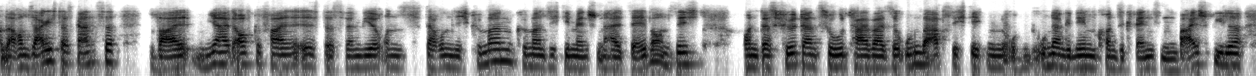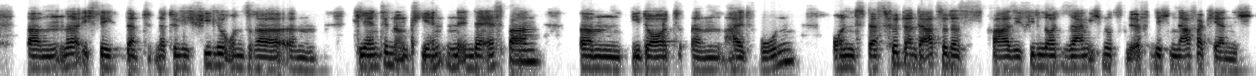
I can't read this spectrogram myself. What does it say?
Warum sage ich das Ganze? Weil mir halt aufgefallen ist, dass wenn wir uns darum nicht kümmern, kümmern sich die Menschen halt selber um sich und das führt dann zu teilweise unbeabsichtigten und unangenehmen Konsequenzen. Beispiele, ähm, ne, ich sehe nat natürlich viele unserer ähm, Klientinnen und Klienten in der S-Bahn, ähm, die dort ähm, halt wohnen. Und das führt dann dazu, dass quasi viele Leute sagen, ich nutze den öffentlichen Nahverkehr nicht,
